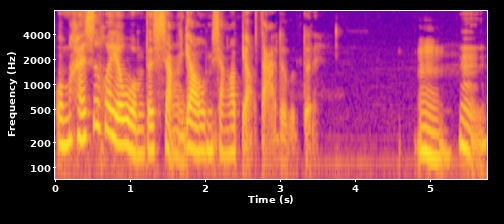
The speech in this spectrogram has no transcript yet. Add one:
我们还是会有我们的想要，我们想要表达，对不对？嗯。嗯，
